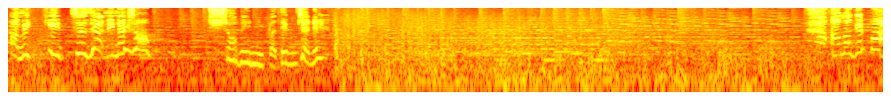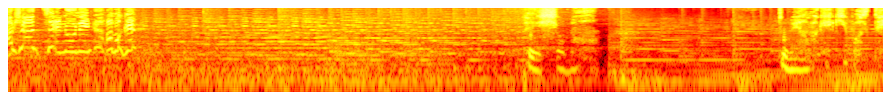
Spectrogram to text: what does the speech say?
আমি কিচ্ছু জানি না সব। সবই নিপাদেব জানে। আমাকে ফাঁসাচ্ছেন উনি। আমাকে এই শোনো, তুমি আমাকে কি বলতে?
